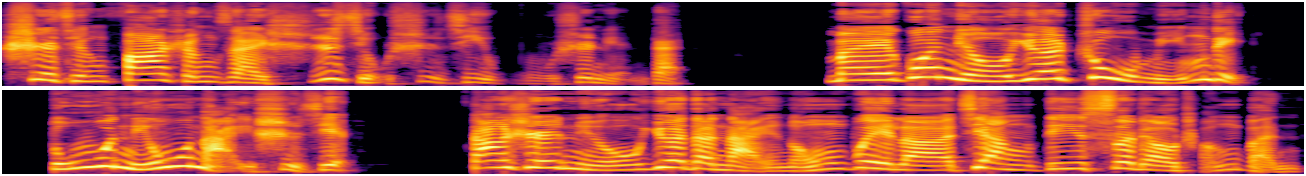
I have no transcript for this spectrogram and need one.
事情发生在十九世纪五十年代，美国纽约著名的。毒牛奶事件，当时纽约的奶农为了降低饲料成本，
